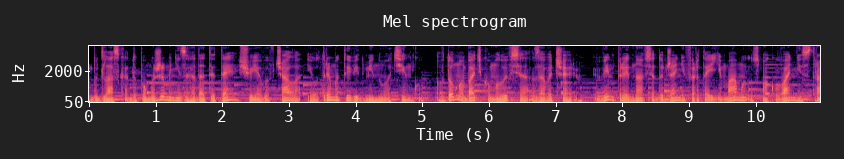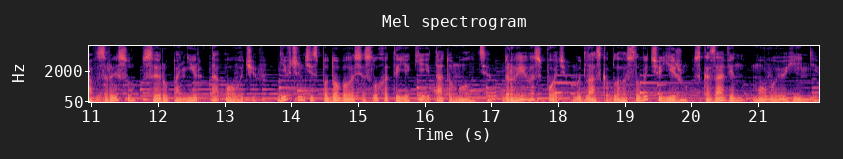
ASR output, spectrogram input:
будь ласка, допоможи мені згадати те, що я вивчала, і отримати відмінну оцінку. Вдома батько молився за вечерю. Він приєднався до Дженніфер та її мами у смакуванні страв з рису, сиру, панір та овочів. Дівчинці сподобалося слухати, як її тато молиться. Дорогий Господь, будь ласка, благослови цю їжу, сказав він мовою гінді.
